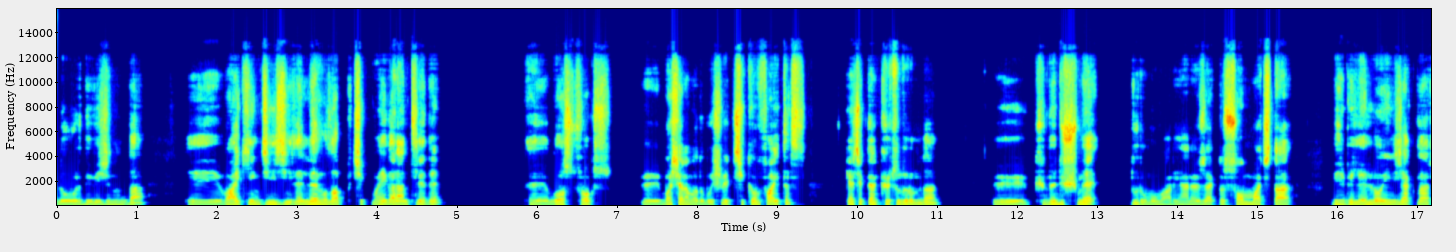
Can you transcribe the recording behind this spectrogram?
Lower Division'ında e, Viking GG ile level up çıkmayı garantiledi. E, Ghost Frogs e, başaramadı bu işi ve Chicken Fighters gerçekten kötü durumda. E, küme düşme durumu var. Yani özellikle son maçta birbirleriyle oynayacaklar.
